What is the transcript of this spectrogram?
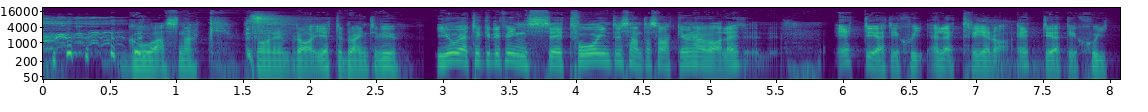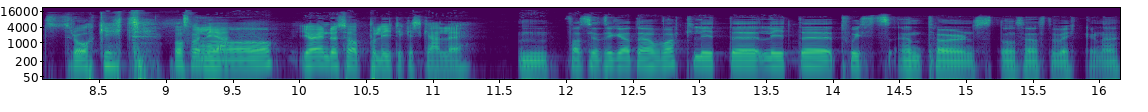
goa snack från en bra, jättebra intervju. Jo, jag tycker det finns eh, två intressanta saker med det här valet. Ett är att det är skit, eller tre då. Ett är att det är skittråkigt att följa. Ja. Jag är ändå så politikerskalle. Mm. Fast jag tycker att det har varit lite, lite twists and turns de senaste veckorna.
